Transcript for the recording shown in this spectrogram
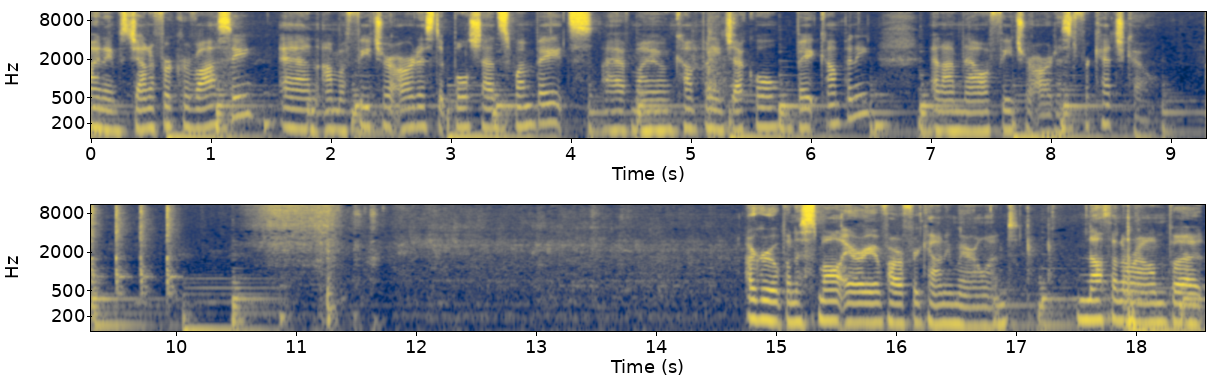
My name's Jennifer Kravassi, and I'm a feature artist at Bullshad Swim Baits. I have my own company, Jekyll Bait Company, and I'm now a feature artist for Catch Co. I grew up in a small area of Harford County, Maryland. Nothing around but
